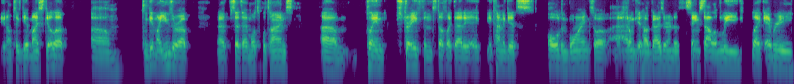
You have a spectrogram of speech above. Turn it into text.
you know, to get my skill up, um, and get my user up. And I've said that multiple times. Um, playing strafe and stuff like that, it, it, it kind of gets old and boring. So I, I don't get how guys are in the same style of league. Like every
